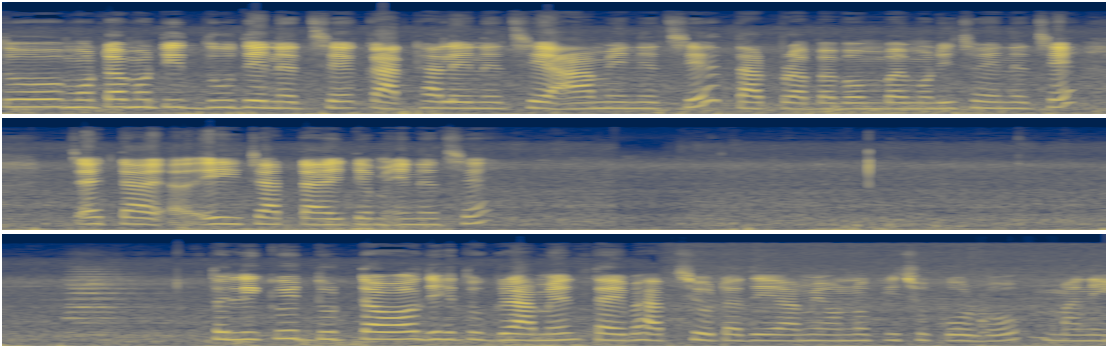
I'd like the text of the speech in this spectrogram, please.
তো মোটামুটি দুধ এনেছে, কাঁঠাল এনেছে, আম এনেছে, তারপর আবার বোম্বাই মরিচও এনেছে, চারটা, এই চারটা আইটেম এনেছে। তো লিকুইড দুধটাও যেহেতু গ্রামের, তাই ভাবছি ওটা দিয়ে আমি অন্য কিছু করব। মানে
